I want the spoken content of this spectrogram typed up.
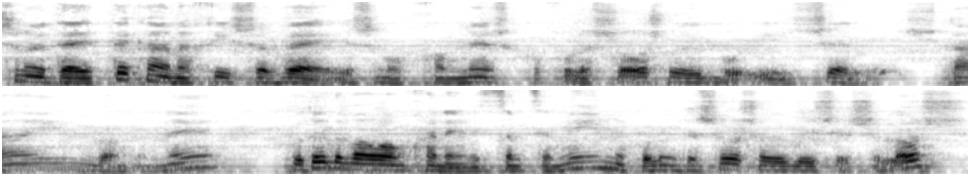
יש לנו את העתק האנכי שווה, יש לנו 5 כפול השורש הריבועי של 2 במונה, ואותו דבר במכנה, מצמצמים, מקבלים את השורש הריבועי של 3,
